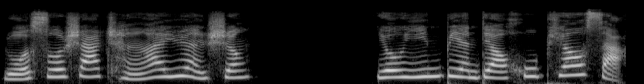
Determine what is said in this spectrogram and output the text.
罗嗦沙尘哀怨声。幽音变调忽飘洒。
